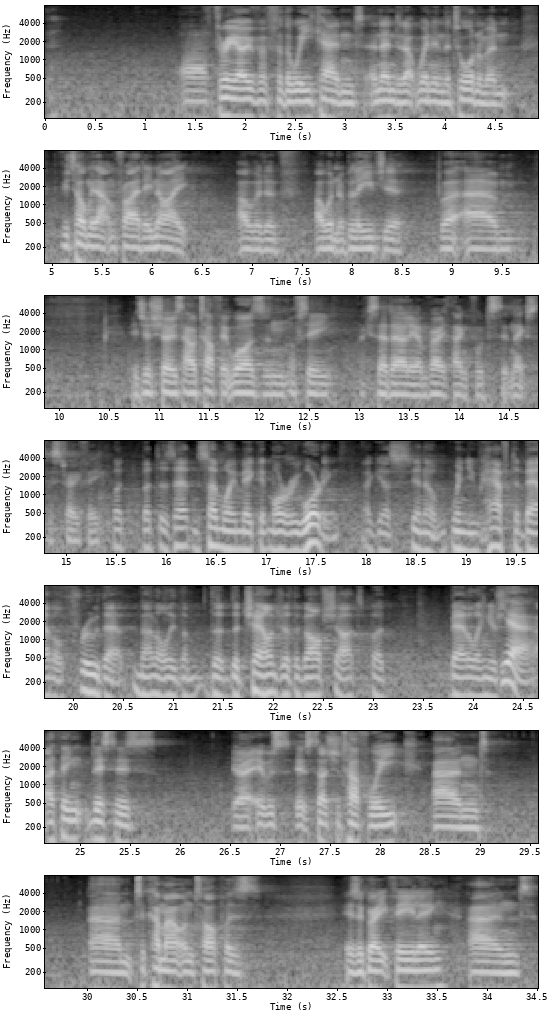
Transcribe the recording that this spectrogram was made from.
uh, three over for the weekend and ended up winning the tournament. If you told me that on Friday night, I would have I wouldn't have believed you. But um, it just shows how tough it was, and obviously, like I said earlier, I'm very thankful to sit next to this trophy. But, but does that in some way make it more rewarding? I guess, you know, when you have to battle through that, not only the, the, the challenge of the golf shots, but battling yourself. Yeah, I think this is. Yeah, it was. It's such a tough week, and um, to come out on top is is a great feeling, and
